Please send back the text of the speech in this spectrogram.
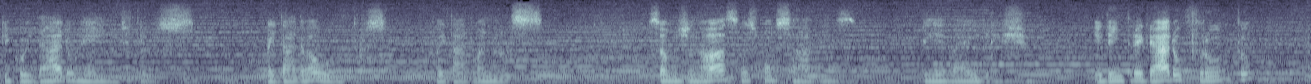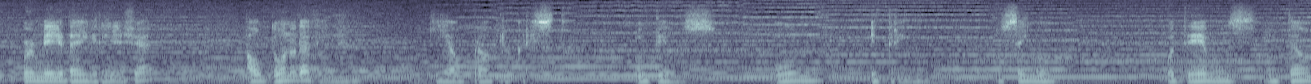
de cuidar do reino de Deus. Foi dado a outros, foi dado a nós. Somos nós responsáveis pela igreja e de entregar o fruto por meio da igreja ao dono da vinha, que é o próprio Cristo, o Deus uno e trino, o Senhor. Podemos então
